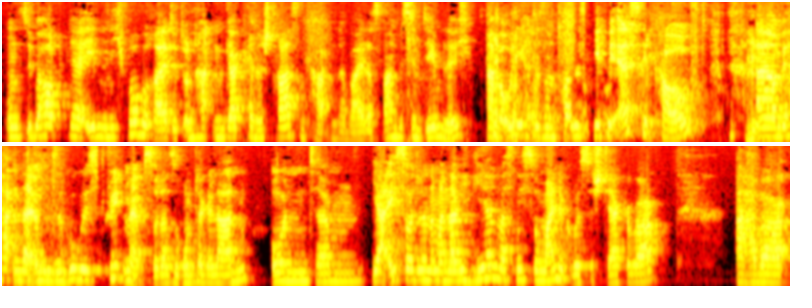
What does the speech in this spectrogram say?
uns überhaupt ja eben nicht vorbereitet und hatten gar keine Straßenkarten dabei. Das war ein bisschen dämlich. Aber Uli hatte so ein tolles GPS gekauft. Ähm, wir hatten da irgendwie so Google Street Maps oder so runtergeladen. Und ähm, ja, ich sollte dann immer navigieren, was nicht so meine größte Stärke war. Aber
